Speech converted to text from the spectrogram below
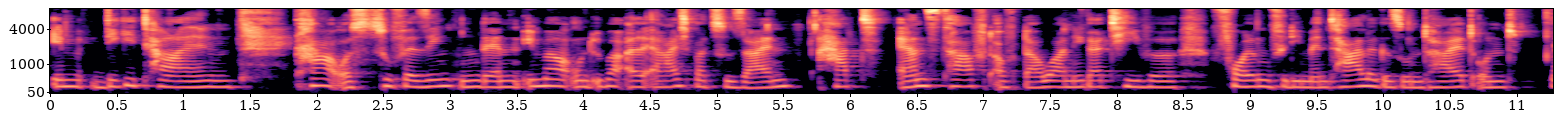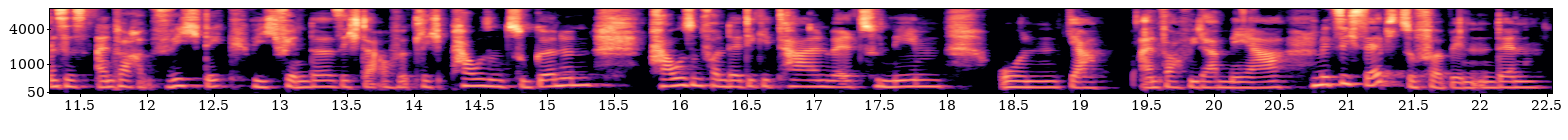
im digitalen Chaos zu versinken. Denn immer und überall erreichbar zu sein, hat ernsthaft auf Dauer negative Folgen für die mentale Gesundheit. Und es ist einfach wichtig, wie ich finde, sich da auch wirklich Pausen zu gönnen, Pausen von der digitalen Welt zu nehmen und ja, einfach wieder mehr mit sich selbst zu verbinden. Denn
